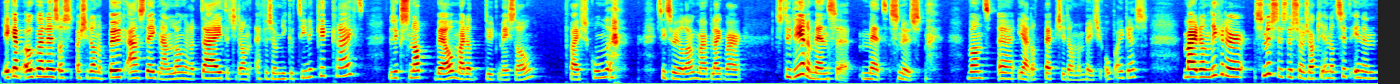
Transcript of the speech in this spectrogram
Ik heb ook wel eens, als, als je dan een peuk aansteekt na een langere tijd, dat je dan even zo'n nicotine kick krijgt. Dus ik snap wel, maar dat duurt meestal vijf seconden. is niet zo heel lang, maar blijkbaar studeren mensen met snus. Want uh, ja, dat pept je dan een beetje op, I guess. Maar dan liggen er... Snus is dus zo'n zakje en dat zit in een,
